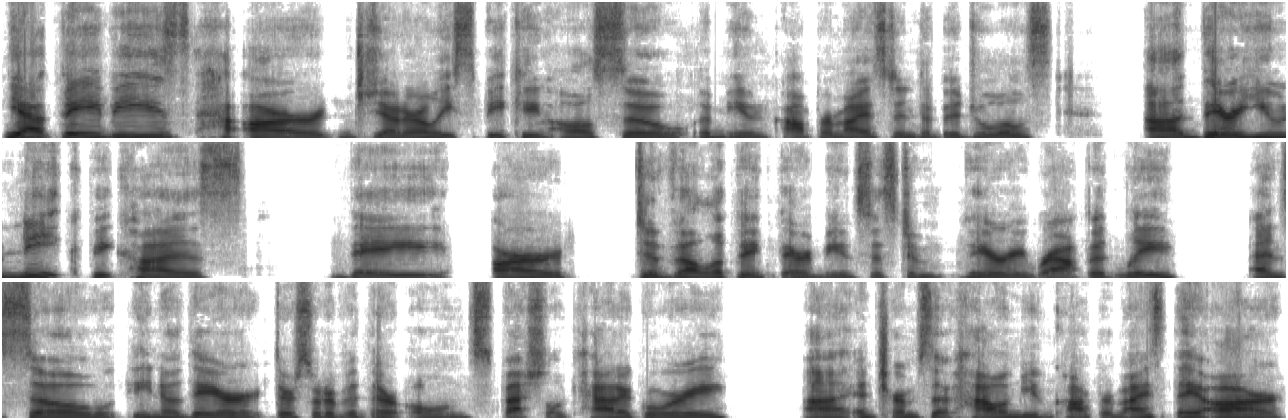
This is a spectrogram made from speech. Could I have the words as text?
Yeah, babies are generally speaking also immune compromised individuals. Uh, they're unique because they are developing their immune system very rapidly. And so, you know, they're they're sort of in their own special category uh, in terms of how immune compromised they are.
